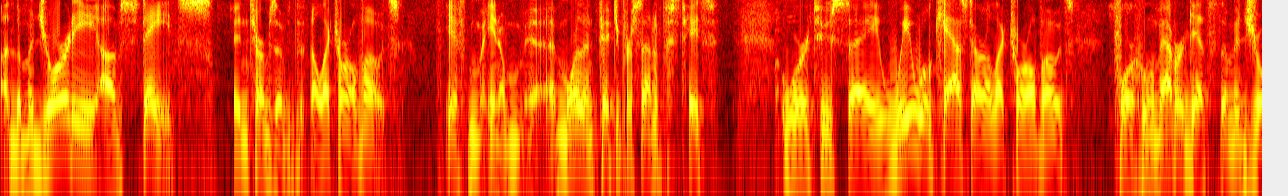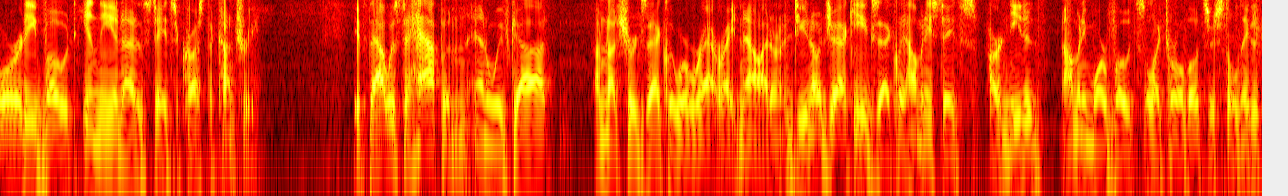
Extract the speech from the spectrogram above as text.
uh, the majority of states, in terms of electoral votes, if you know uh, more than 50% of the states were to say, we will cast our electoral votes for whomever gets the majority vote in the United States across the country. If that was to happen, and we've got, I'm not sure exactly where we're at right now. I don't. Do you know, Jackie, exactly how many states are needed? How many more votes, electoral votes, are still needed?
